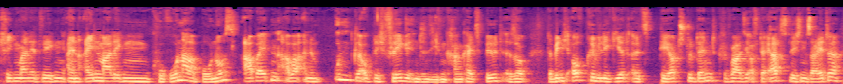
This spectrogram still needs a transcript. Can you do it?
kriegen meinetwegen einen einmaligen Corona-Bonus, arbeiten aber an einem unglaublich pflegeintensiven Krankheitsbild. Also da bin ich auch privilegiert als PJ-Student quasi auf der ärztlichen Seite.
